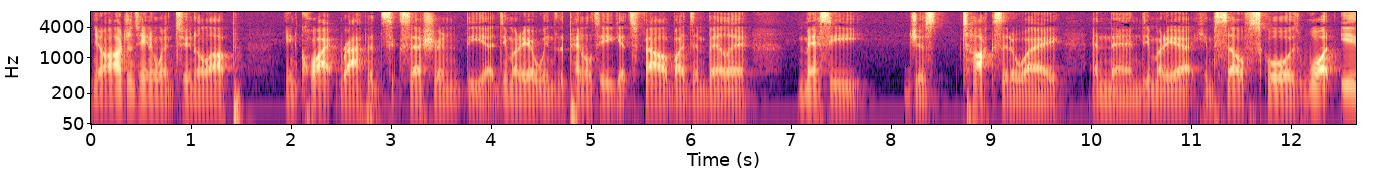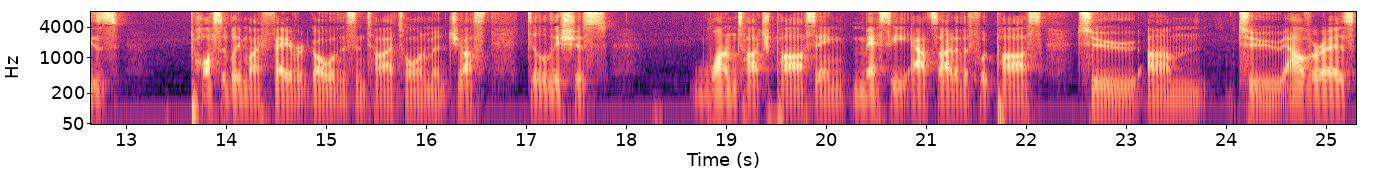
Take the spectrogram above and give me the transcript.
you know Argentina went two 0 up in quite rapid succession. The uh, Di Maria wins the penalty, gets fouled by Dembele. Messi just tucks it away, and then Di Maria himself scores what is possibly my favorite goal of this entire tournament. Just delicious one touch passing, Messi outside of the foot pass to um, to Alvarez,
